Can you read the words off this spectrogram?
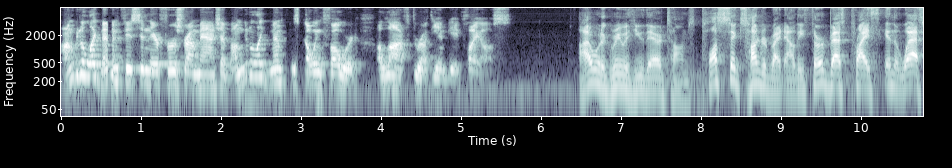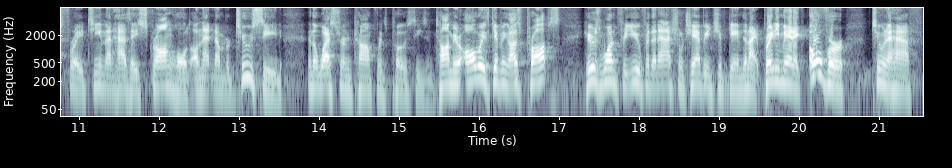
I'm going to like Memphis in their first round matchup. I'm going to like Memphis going forward a lot throughout the NBA playoffs. I would agree with you there, Tom's. Plus 600 right now, the third best price in the West for a team that has a stronghold on that number two seed in the Western Conference postseason. Tom, you're always giving us props. Here's one for you for the national championship game tonight. Brady Manek over two and a half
